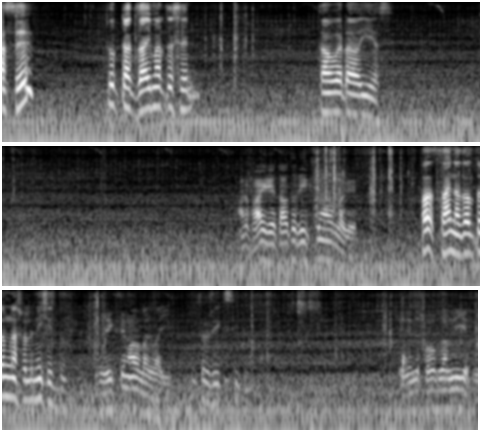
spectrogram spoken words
আছে। টুকটাক যাই মারতেছেন তাও এটা ইয়ে আছে। আর ভাই রে তাও তো রিক্সে লাগে। ও চাই না জল তো এমনি আসলে নিষিদ্ধ। রিক্সে লাগে ভাই। তো রিক্সি সেই জন্য সব জাল নিয়ে গেছে।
